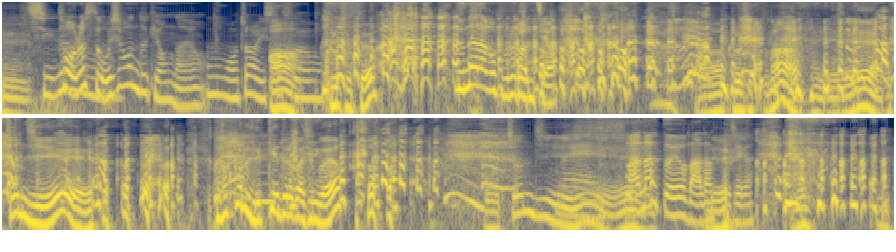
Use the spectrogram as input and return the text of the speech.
예. 지금 저 어렸을 때 50원도 기억나요. 음, 맞아 있었어요. 아, 그러셨어요? 누나라고 부르던지요. 아 그러셨구나. 예. 어쩐지 그 학교를 늦게 들어가신 거예요? 어쩐지. 네. 예. 만학도요 만학도 네. 제가.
